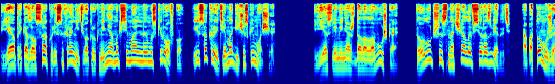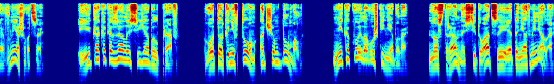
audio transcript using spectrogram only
я приказал Сакуре сохранить вокруг меня максимальную маскировку и сокрытие магической мощи. Если меня ждала ловушка, то лучше сначала все разведать, а потом уже вмешиваться. И, как оказалось, я был прав. Вот только не в том, о чем думал. Никакой ловушки не было. Но странность ситуации это не отменяла.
